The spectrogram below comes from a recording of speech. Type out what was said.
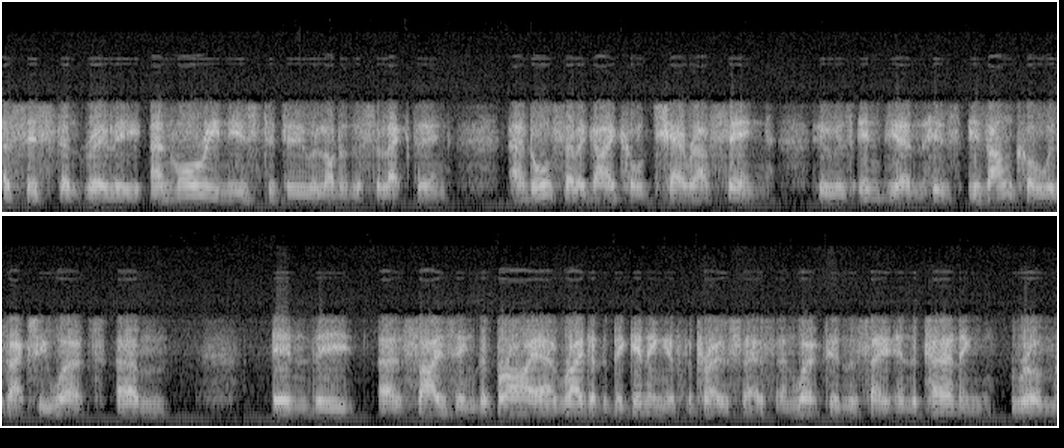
assistant really, and Maureen used to do a lot of the selecting, and also a guy called Chera Singh, who was Indian. His his uncle was actually worked um, in the uh, sizing the briar right at the beginning of the process, and worked in the say in the turning room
